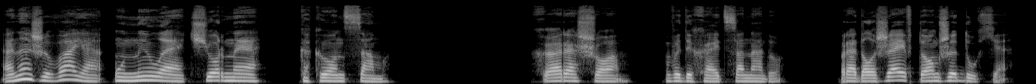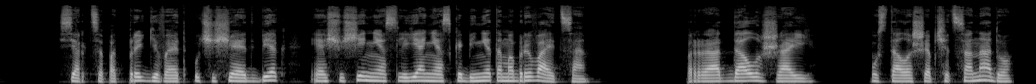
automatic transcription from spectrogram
Она живая, унылая, черная, как и он сам. «Хорошо», — выдыхает Санаду. «Продолжай в том же духе». Сердце подпрыгивает, учащает бег, и ощущение слияния с кабинетом обрывается. «Продолжай», Устало шепчет Санаду.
